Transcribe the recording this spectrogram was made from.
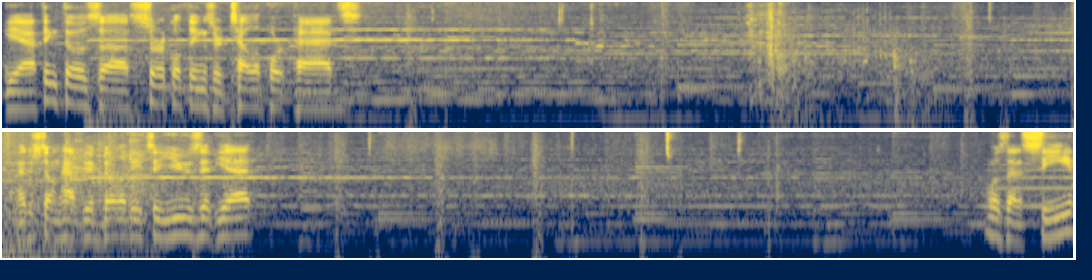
Yeah, I think those uh, circle things are teleport pads. I just don't have the ability to use it yet. Was that, a seed?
